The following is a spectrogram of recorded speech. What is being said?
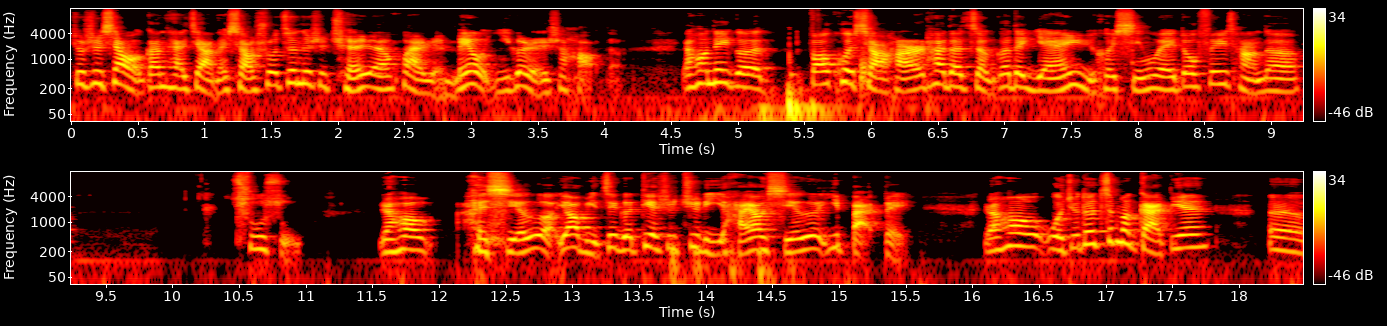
就是像我刚才讲的，小说真的是全员坏人，没有一个人是好的。然后那个包括小孩儿，他的整个的言语和行为都非常的粗俗，然后。很邪恶，要比这个电视剧里还要邪恶一百倍。然后我觉得这么改编，呃，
